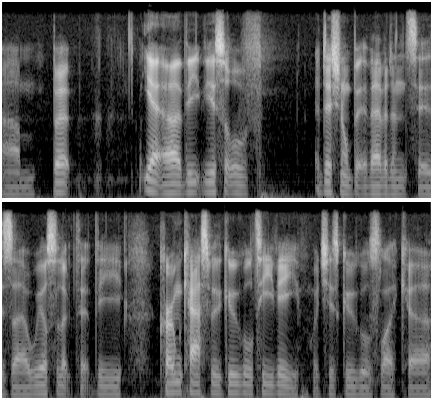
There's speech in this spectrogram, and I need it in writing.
Um, but yeah, uh, the the sort of additional bit of evidence is uh, we also looked at the Chromecast with Google TV, which is Google's like uh,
